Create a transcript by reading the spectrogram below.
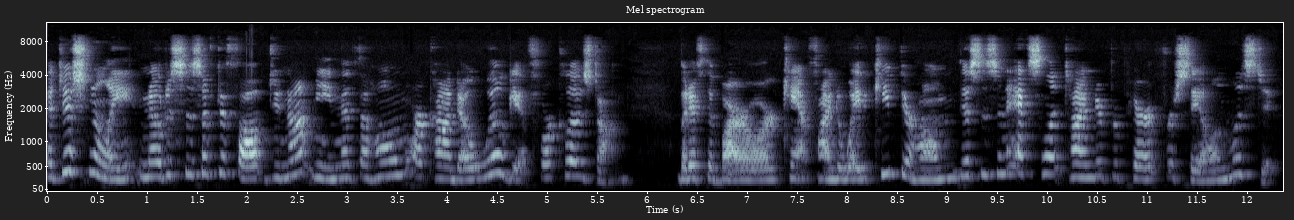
Additionally, notices of default do not mean that the home or condo will get foreclosed on. But if the borrower can't find a way to keep their home, this is an excellent time to prepare it for sale and list it.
